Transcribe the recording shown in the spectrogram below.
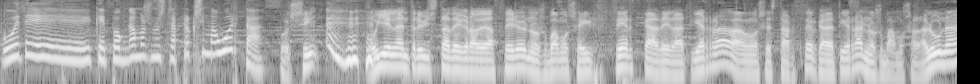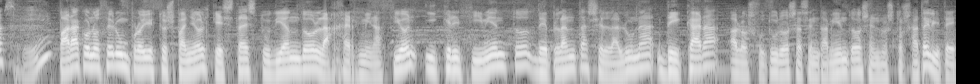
puede que pongamos nuestra próxima huerta. Pues sí. Hoy en la entrevista de Gravedad Cero nos vamos a ir cerca de la Tierra, vamos a estar cerca de la Tierra, nos vamos a la Luna para conocer un proyecto español que está estudiando la germinación y crecimiento de plantas en la Luna de cara a los futuros asentamientos en nuestro satélite.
